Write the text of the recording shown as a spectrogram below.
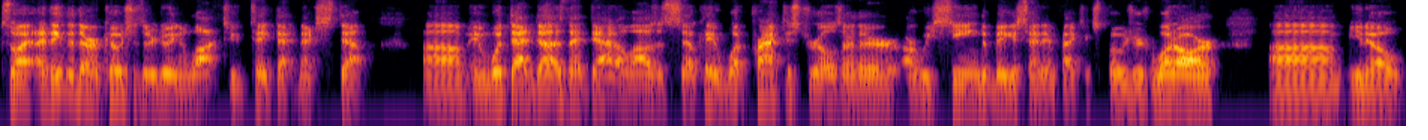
So I, I, think that there are coaches that are doing a lot to take that next step. Um, and what that does, that data allows us to say, okay, what practice drills are there? Are we seeing the biggest head impact exposures? What are, um, you know,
